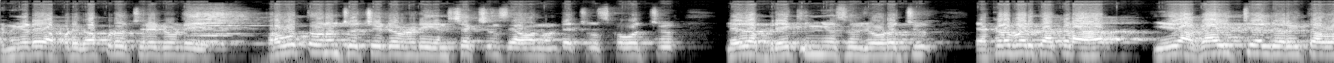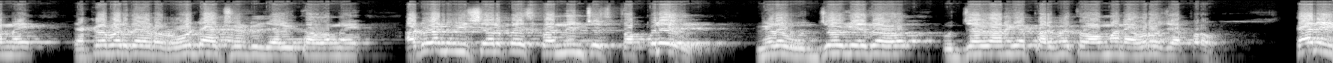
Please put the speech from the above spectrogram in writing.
ఎందుకంటే అప్పటికప్పుడు వచ్చేటటువంటి ప్రభుత్వం నుంచి వచ్చేటటువంటి ఇన్స్ట్రక్షన్స్ ఏమైనా ఉంటే చూసుకోవచ్చు లేదా బ్రేకింగ్ న్యూస్లు చూడొచ్చు. ఎక్కడ పడితే అక్కడ ఏ అఘాయిత్యాలు జరుగుతూ ఉన్నాయి ఎక్కడ పడితే అక్కడ రోడ్డు యాక్సిడెంట్లు జరుగుతూ ఉన్నాయి. అటువంటి విషయాలపై స్పందించవచ్చు తప్పులేదు మీరు ఉద్యోగి ఏదో ఉద్యోగానికే పరిమితం అవ్వమని ఎవరో చెప్పరు. కానీ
